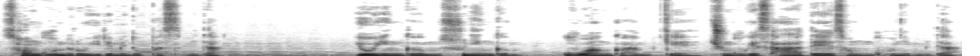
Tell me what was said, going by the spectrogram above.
성군으로 이름이 높았습니다. 요임금, 순임금, 우왕과 함께 중국의 4대 성군입니다.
